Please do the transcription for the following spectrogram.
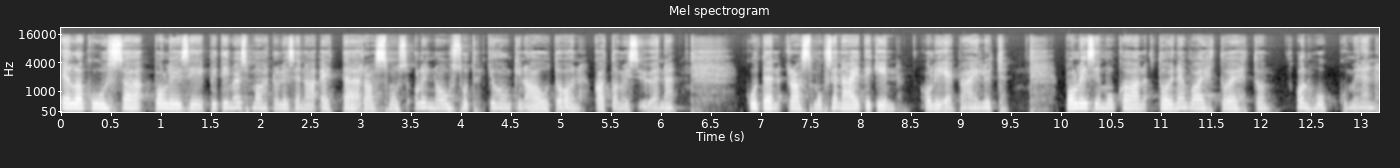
Elokuussa poliisi piti myös mahdollisena, että Rasmus oli noussut johonkin autoon katomisyönä, kuten Rasmuksen äitikin oli epäillyt. Poliisi mukaan toinen vaihtoehto on hukkuminen.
